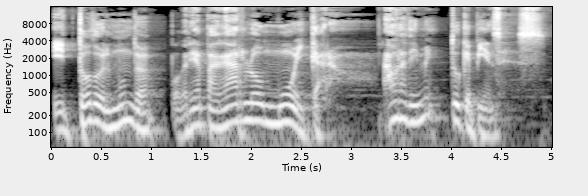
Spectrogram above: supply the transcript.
y todo el mundo podría pagarlo muy caro. Ahora dime, ¿tú qué piensas?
